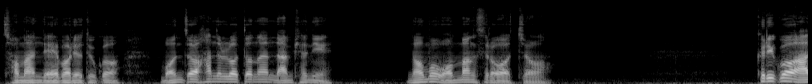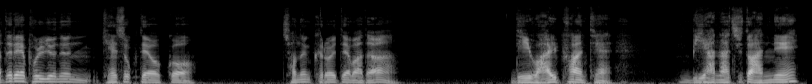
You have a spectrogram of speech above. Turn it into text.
저만 내버려 두고 먼저 하늘로 떠난 남편이 너무 원망스러웠죠. 그리고 아들의 분류는 계속되었고 저는 그럴 때마다 네 와이프한테 미안하지도 않니?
